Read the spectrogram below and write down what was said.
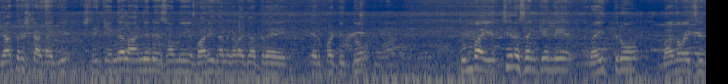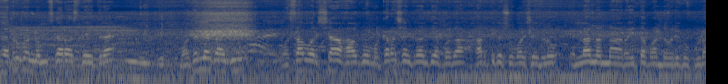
ಜಾತ್ರೆ ಸ್ಟಾರ್ಟ್ ಆಗಿ ಶ್ರೀ ಕೆಂಗಲ್ ಆಂಜನೇಯ ಸ್ವಾಮಿ ಭಾರಿ ದನಗಳ ಜಾತ್ರೆ ಏರ್ಪಟ್ಟಿತ್ತು ತುಂಬ ಹೆಚ್ಚಿನ ಸಂಖ್ಯೆಯಲ್ಲಿ ರೈತರು ಭಾಗವಹಿಸಿದ್ದಾರೆ. ನಮಸ್ಕಾರ ಸ್ನೇಹಿತರೆ. ಮೊದಲನೇದಾಗಿ ಹೊಸ ವರ್ಷ ಹಾಗೂ ಮಕರ ಸಂಕ್ರಾಂತಿ ಹಬ್ಬದ ಆರ್ಥಿಕ ಶುಭಾಶಯಗಳು ಎಲ್ಲ ನನ್ನ ರೈತ ಬಾಂಧವರಿಗೂ ಕೂಡ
